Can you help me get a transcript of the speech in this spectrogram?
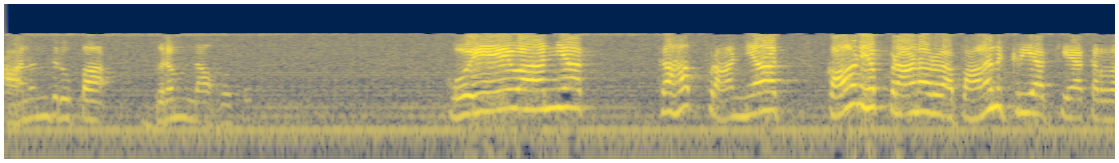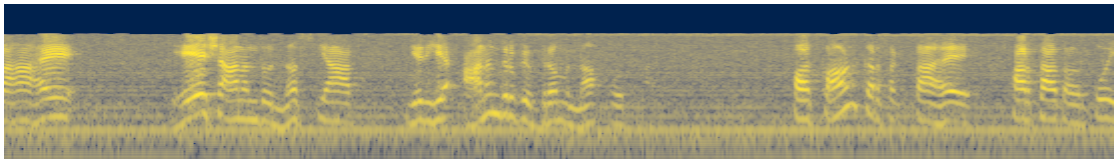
आनंद रूपा ब्रह्म ना हो तो। कोई अन्य कहा प्राण्यात, कौन है प्राण और अपानन क्रिया क्या कर रहा है? ऐश आनंदो न यदि यह आनंद रूपी ब्रह्म न होता। और कौन कर सकता है? अर्थात और कोई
